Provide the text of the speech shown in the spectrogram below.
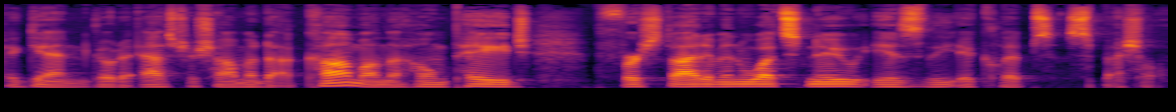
Again, go to astroshaman.com on the home page. The first item in What's New is the Eclipse Special.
